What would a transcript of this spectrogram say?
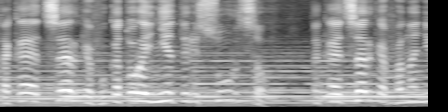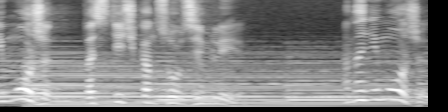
такая церковь, у которой нет ресурсов, такая церковь, она не может достичь концов земли. Она не может.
